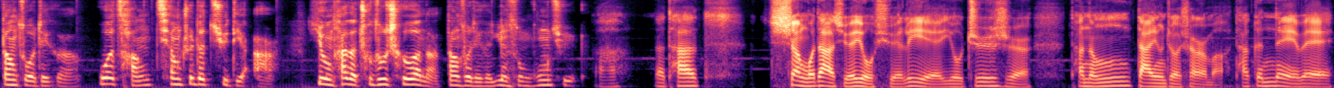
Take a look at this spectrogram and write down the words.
当做这个窝藏枪支的据点儿，用他的出租车呢当做这个运送工具啊。那他上过大学，有学历，有知识。他能答应这事儿吗？他跟那位，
